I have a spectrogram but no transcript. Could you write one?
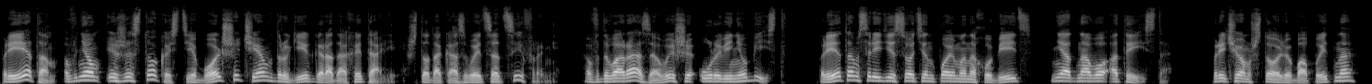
При этом в нем и жестокости больше, чем в других городах Италии, что доказывается цифрами. В два раза выше уровень убийств. При этом среди сотен пойманных убийц ни одного атеиста. Причем, что любопытно,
